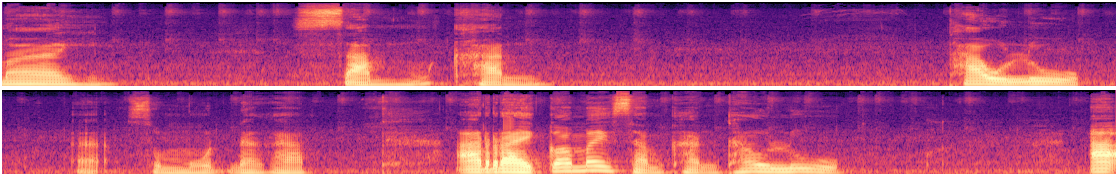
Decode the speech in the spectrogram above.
ไม่สำคัญ เท่าลูก อะ สมมุตินะครับ อะไรก็ไม่สำคัญเท่าลูก อะ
